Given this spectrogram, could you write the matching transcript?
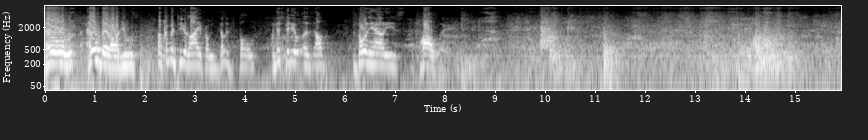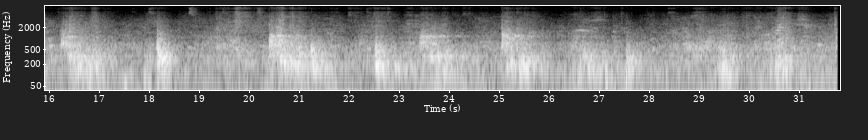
Hello, hello there all of you. I'm coming to you live from Village Bowl, and this video is of the bowling alley's hallway.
